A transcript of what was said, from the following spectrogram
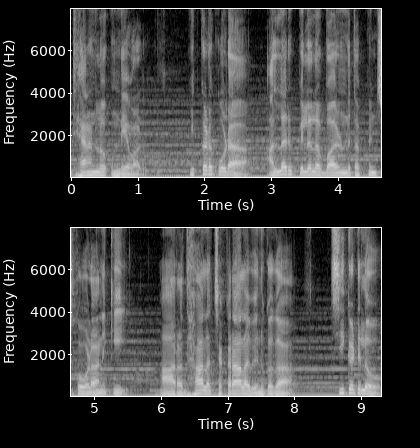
ధ్యానంలో ఉండేవాడు. ఇక్కడ కూడా అల్లరి పిల్లల బారి నుండి తప్పించుకోవడానికి ఆ రథాల చక్రాల వెనుకగా చీకటిలో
